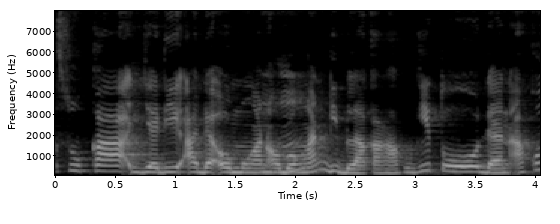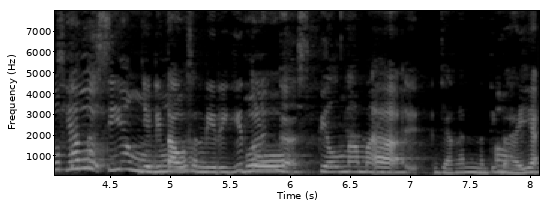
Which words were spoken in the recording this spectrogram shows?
suka jadi ada omongan-omongan di belakang aku gitu dan aku Siapa tuh sih yang jadi tahu sendiri gitu. Boleh nggak spill namanya? Eh, jangan nanti Oke, bahaya.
